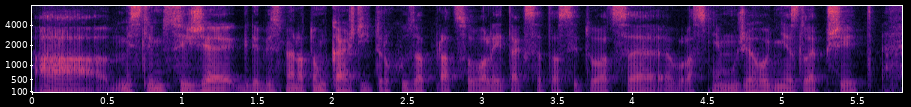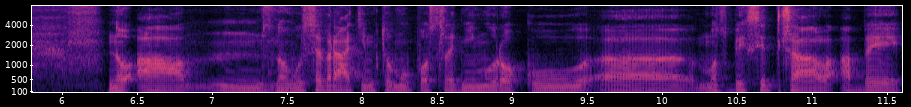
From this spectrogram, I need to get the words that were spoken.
a myslím si, že kdyby jsme na tom každý trochu zapracovali, tak se ta situace vlastně může hodně zlepšit. No a mm, znovu se vrátím k tomu poslednímu roku. Eh, moc bych si přál, aby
